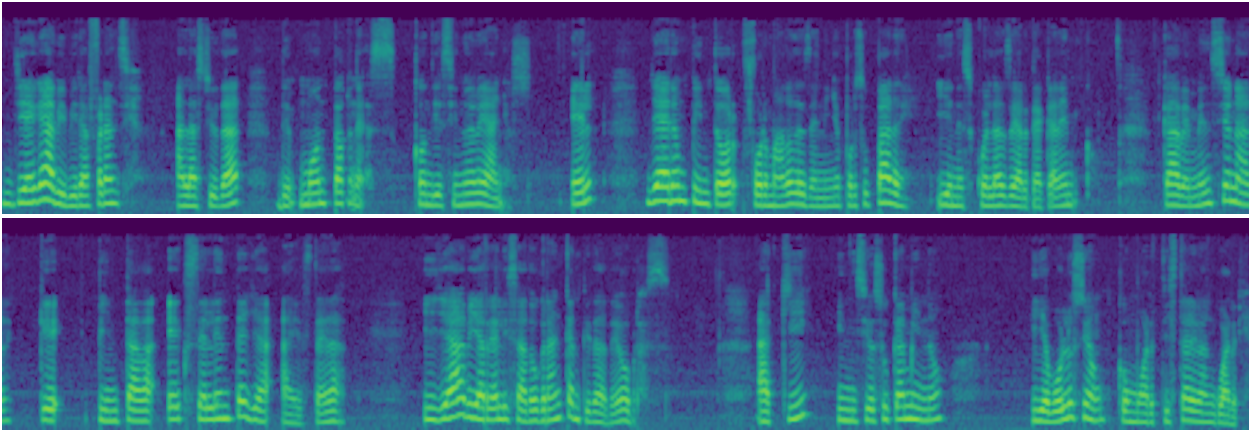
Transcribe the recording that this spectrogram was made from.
llega a vivir a Francia, a la ciudad de Montparnasse, con 19 años. Él ya era un pintor formado desde niño por su padre y en escuelas de arte académico. Cabe mencionar que pintaba excelente ya a esta edad y ya había realizado gran cantidad de obras. Aquí inició su camino y evolución como artista de vanguardia,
